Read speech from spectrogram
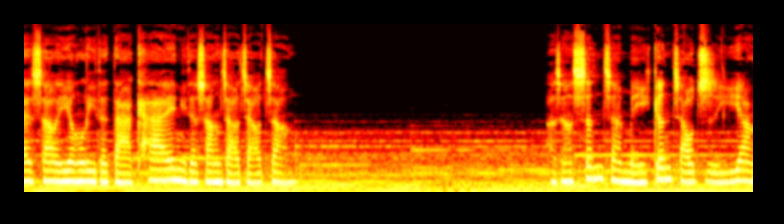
再，稍微用力的打开你的双脚脚掌，好像伸展每一根脚趾一样。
